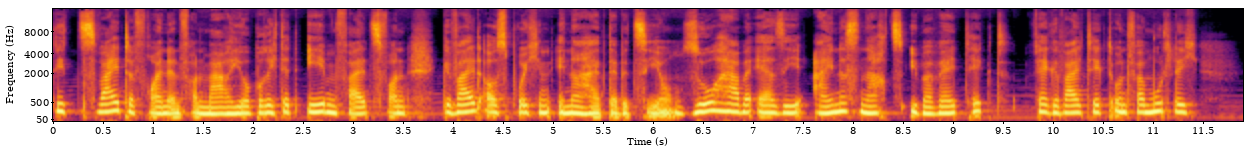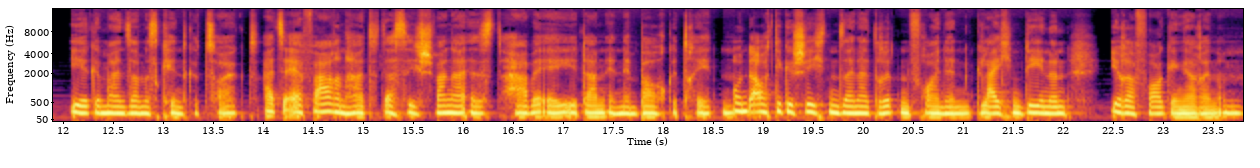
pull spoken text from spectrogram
Die zweite Freundin von Mario berichtet ebenfalls von Gewaltausbrüchen innerhalb der Beziehung. So habe er sie eines Nachts überwältigt, vergewaltigt und vermutlich ihr gemeinsames Kind gezeugt. Als er erfahren hat, dass sie schwanger ist, habe er ihr dann in den Bauch getreten. Und auch die Geschichten seiner dritten Freundin gleichen denen ihrer Vorgängerinnen.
